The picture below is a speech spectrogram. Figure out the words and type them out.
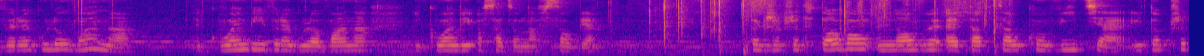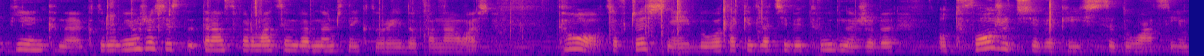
wyregulowana, głębiej wyregulowana i głębiej osadzona w sobie. Także przed Tobą nowy etap całkowicie i to przepiękne, który wiąże się z transformacją wewnętrznej, której dokonałaś. To, co wcześniej było takie dla Ciebie trudne, żeby otworzyć się w jakiejś sytuacji,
